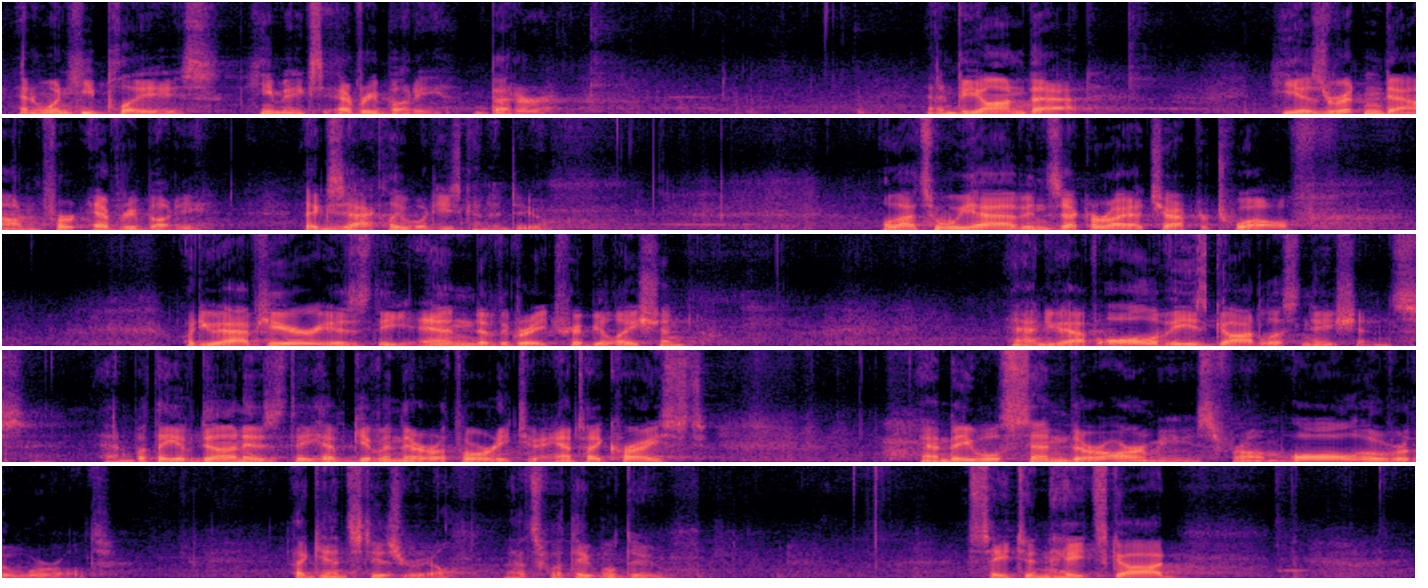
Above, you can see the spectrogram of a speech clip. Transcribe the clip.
And when he plays, he makes everybody better. And beyond that, he has written down for everybody exactly what he's going to do. Well, that's what we have in Zechariah chapter 12. What you have here is the end of the Great Tribulation, and you have all of these godless nations. And what they have done is they have given their authority to Antichrist, and they will send their armies from all over the world against Israel. That's what they will do. Satan hates God,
